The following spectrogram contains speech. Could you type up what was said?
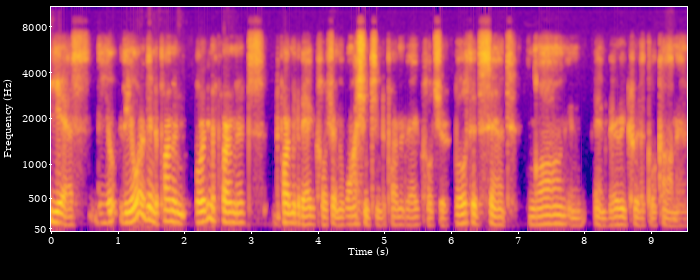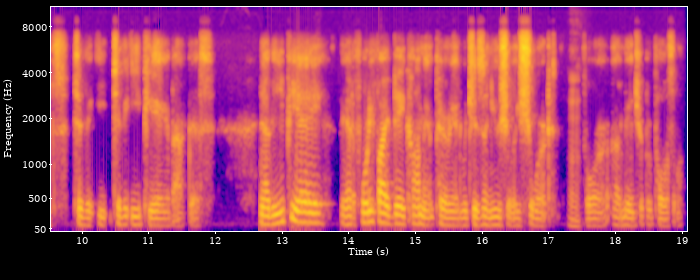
Yes. The the oregon department oregon department's department of agriculture and the washington department of agriculture both have sent long and, and very critical comments to the to the epa about this. Now the epa they had a 45 day comment period, which is unusually short mm. for a major proposal.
